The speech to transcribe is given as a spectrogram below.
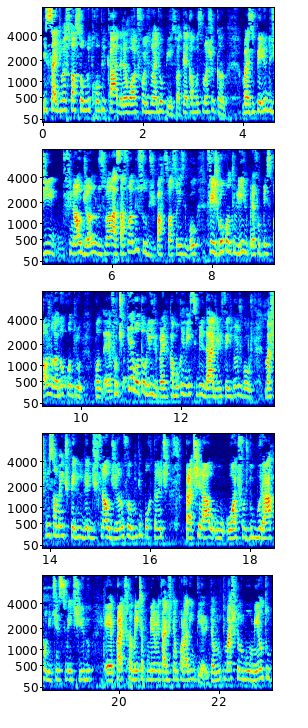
e sair de uma situação muito complicada, né? O Watford e o Nigel Pearson até acabou se machucando. Mas o período de final de ano do Svalassar foi um absurdo, de participações em gol. Fez gol contra o Liverpool, né? Foi o principal jogador contra o... É, foi o time que derrotou o Liverpool, né? Que acabou com a invencibilidade, ele fez dois gols. Mas principalmente o período dele de final de ano foi muito importante para tirar o, o Watford do buraco onde tinha se metido é, praticamente a primeira metade de temporada inteira. Então é muito mais pelo momento,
